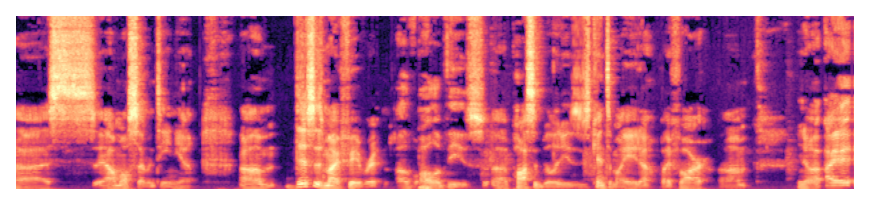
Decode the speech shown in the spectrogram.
uh, almost seventeen. Yeah. Um, this is my favorite of all of these uh, possibilities. Is Kenta Maeda by far. Um, you know, I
